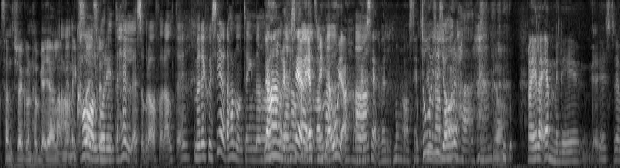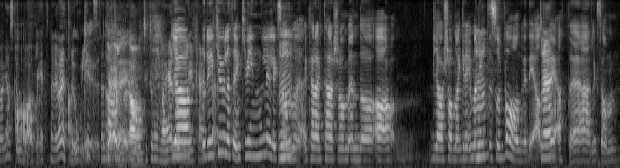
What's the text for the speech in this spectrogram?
Sen försöker hon hugga ihjäl honom med en Ja, yxa Karl går ju inte heller så bra för alltid. Men regisserade han någonting när han, Ja, han när regisserade själv var jättemycket. med? Oh ja, han Ja. regisserade väldigt många avsnitt. Då gjorde han gör jag det här. Ja. Ja, hela Emily, just det, det var ganska obehagligt. Men det var rätt Ja, roligt. kul. Den Ja, tyckte, ja. Jag tyckte hon var en Ja, rolig karaktär. och det är kul att det är en kvinnlig liksom, karaktär som ändå ja, gör sådana grejer. Man är inte så van vid det alltid. Nej. Att det är liksom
